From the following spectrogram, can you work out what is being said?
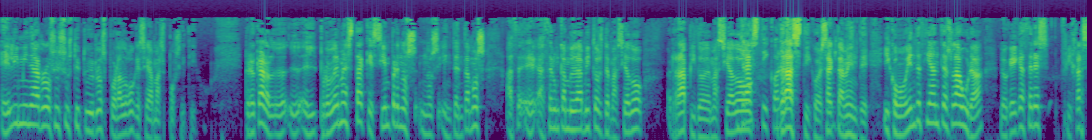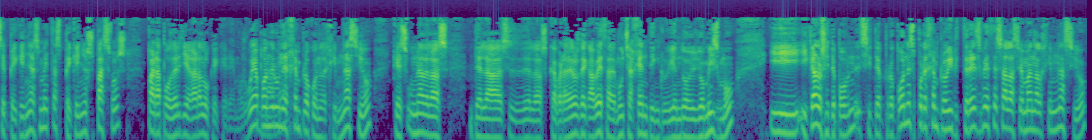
eliminarlos y sustituirlos por algo que sea más positivo. Pero claro, el, el problema está que siempre nos, nos intentamos hace- eh, hacer un cambio de hábitos demasiado rápido, demasiado Drástico, ¿no? drástico, exactamente. Y como bien decía antes Laura, lo que hay que hacer es fijarse pequeñas metas, pequeños pasos para poder llegar a lo que queremos. Voy a poner un ejemplo con el gimnasio, que es una de las de las de los quebraderos de cabeza de mucha gente, incluyendo yo mismo. Y, y claro, si te si te propones, por ejemplo, ir tres veces a la semana al gimnasio,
